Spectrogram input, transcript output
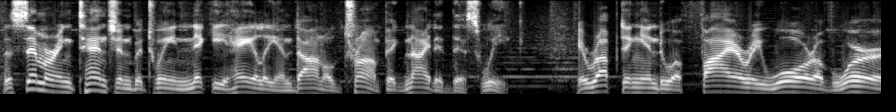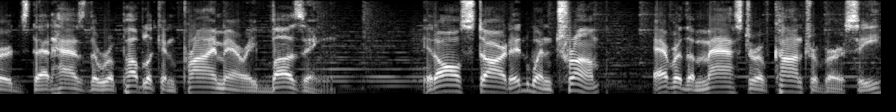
The simmering tension between Nikki Haley and Donald Trump ignited this week, erupting into a fiery war of words that has the Republican primary buzzing. It all started when Trump, ever the master of controversy,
